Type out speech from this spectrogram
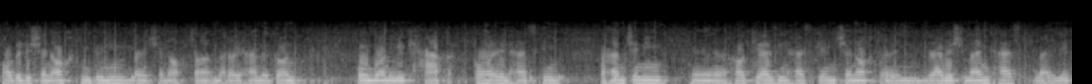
قابل شناخت می‌دونیم و شناخت هم برای همگان به عنوان یک حق قائل هستیم و همچنین حاکی از این هست که این شناخت روشمند هست و یک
